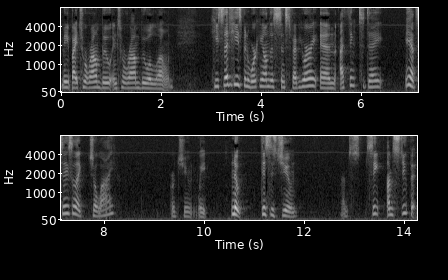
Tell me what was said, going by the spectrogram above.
made by Toromboo and Toromboo alone. He said he's been working on this since February, and I think today, yeah, today's like July or June. Wait, no, this is June. I'm see, I'm stupid.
